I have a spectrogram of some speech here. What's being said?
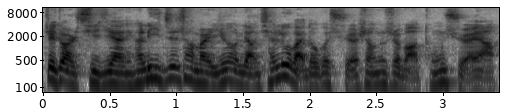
这段期间，你看荔枝上面已经有两千六百多个学生是吧？同学呀，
